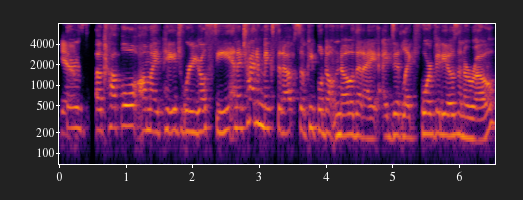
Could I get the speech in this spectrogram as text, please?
Yeah. There's a couple on my page where you'll see, and I try to mix it up so people don't know that I, I did like four videos in a row.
